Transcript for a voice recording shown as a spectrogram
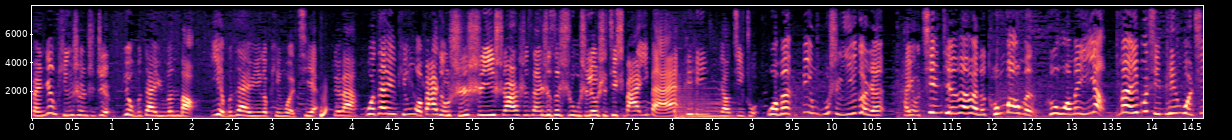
反正平生之志又不在于温饱，也不在于一个苹果七，对吧？我在于苹果八九十十一十二十三十四十五十六十七十八一百。嘿嘿，要记住，我们并不是一个人，还有千千万万的同胞们和我们一样买不起苹果七。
